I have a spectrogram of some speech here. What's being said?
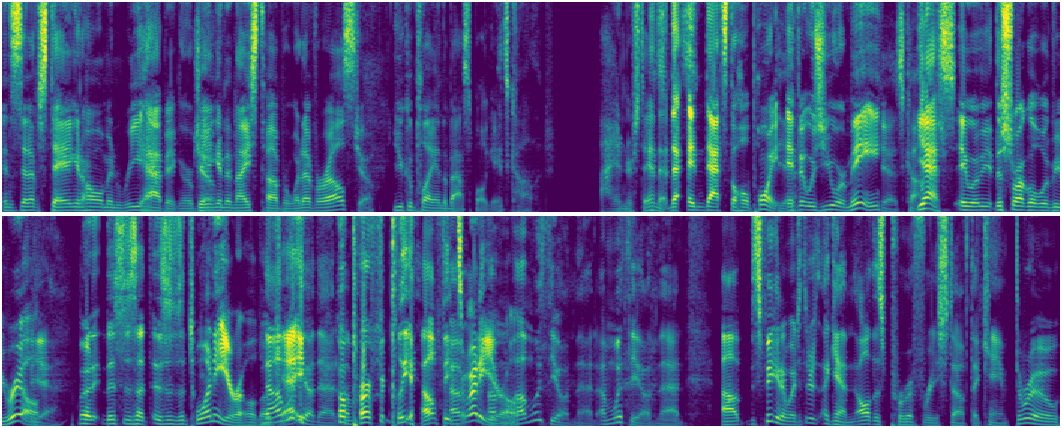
instead of staying at home and rehabbing or Joe. being in a nice tub or whatever else, Joe. you can play in the basketball game. it's college. I understand that. that, and that's the whole point. Yeah. If it was you or me, Yeah, it's yes, it would be the struggle would be real. Yeah. but this is a this is a twenty year old. No, I'm with you on that. a I'm- perfectly healthy twenty year I'm, old. I'm with you on that. I'm with you on that. Uh, speaking of which, there's again all this periphery stuff that came through.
